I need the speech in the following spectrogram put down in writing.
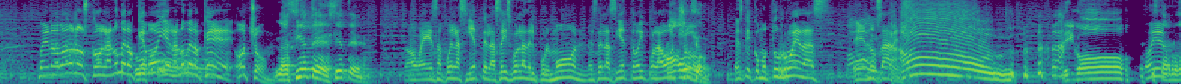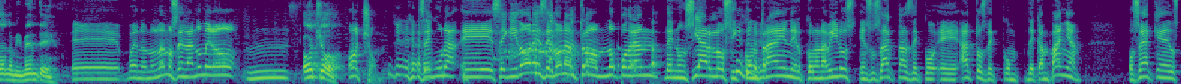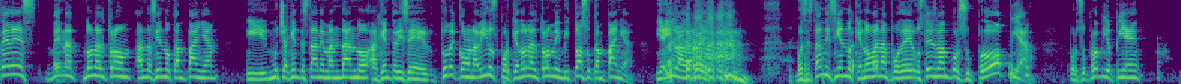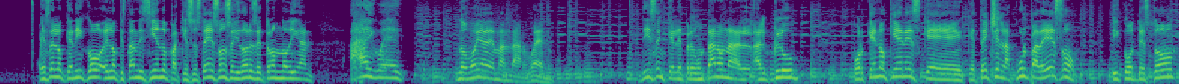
Bueno, vámonos con la número que voy, ¿en la número qué? Ocho. La siete, siete. No, güey, esa fue la siete, la seis fue la del pulmón. Esta es la siete, voy por la ah, ocho. Es que como tú ruedas, eh, no sabes. Oh. Digo. está rodando mi mente. Eh, bueno, nos vemos en la número... Mm, ocho. Ocho. Segura, eh, seguidores de Donald Trump no podrán denunciarlo si contraen el coronavirus en sus actas de, actos de, de campaña. O sea que ustedes ven a Donald Trump, anda haciendo campaña y mucha gente está demandando. A gente dice, tuve coronavirus porque Donald Trump me invitó a su campaña. Y ahí lo agarré. pues están diciendo que no van a poder. Ustedes van por su propia, por su propio pie. Eso es lo que dijo, es lo que están diciendo para que si ustedes son seguidores de Trump no digan, ay, güey, nos voy a demandar. Bueno, dicen que le preguntaron al, al club ¿por qué no quieres que, te echen la culpa de eso? Y contestó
